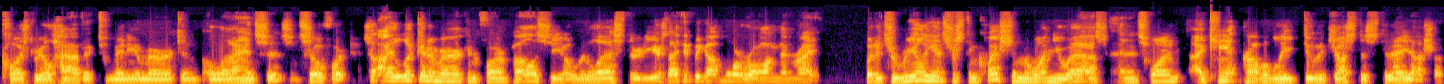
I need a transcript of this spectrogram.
caused real havoc to many American alliances and so forth. So I look at American foreign policy over the last 30 years. I think we got more wrong than right. But it's a really interesting question, the one you asked. And it's one I can't probably do it justice today, Yascha.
